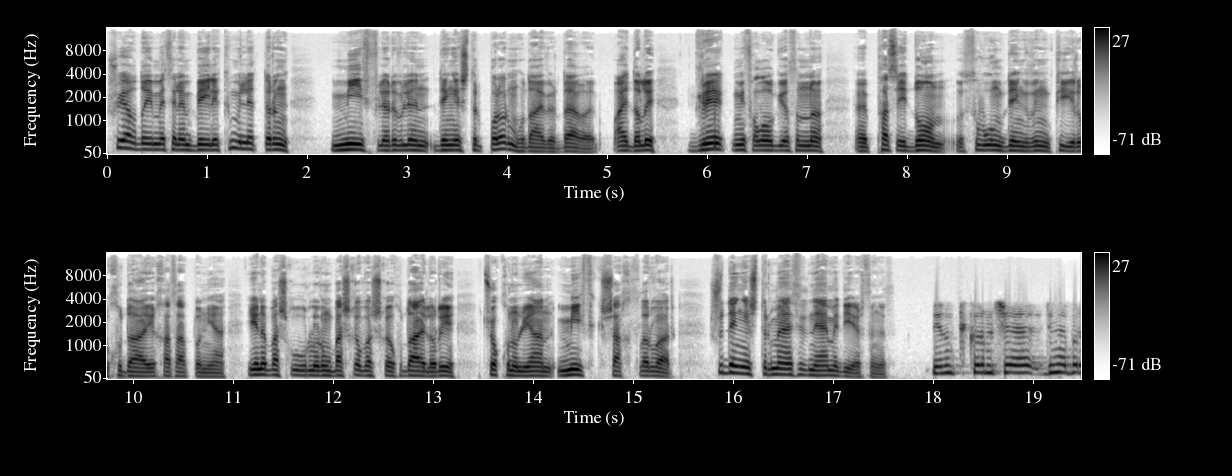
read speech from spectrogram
Şu ýagdaýy, meselem, beýleki milletleriň mifleri bilen deňeşdirip bolarmy, Hudaýberdi aga? Aýdaly, grek mifologiýasynda Poseýdon suwuň, deňziň piri, hudaýy hasaplanýar. Ýene başga ugurlaryň başga-başga hudaýlary çokunylýan mifik şahslar bar. Şu deňeşdirmä siz näme diýersiňiz? Meniň pikirimçe, diňe bir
